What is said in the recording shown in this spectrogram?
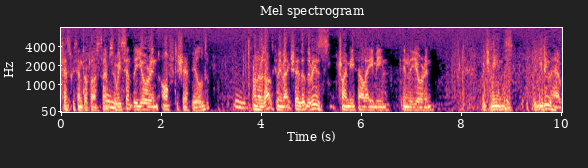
test we sent off last time. So we sent the urine off to Sheffield, and the results coming back show that there is trimethylamine in the urine, which means that you do have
